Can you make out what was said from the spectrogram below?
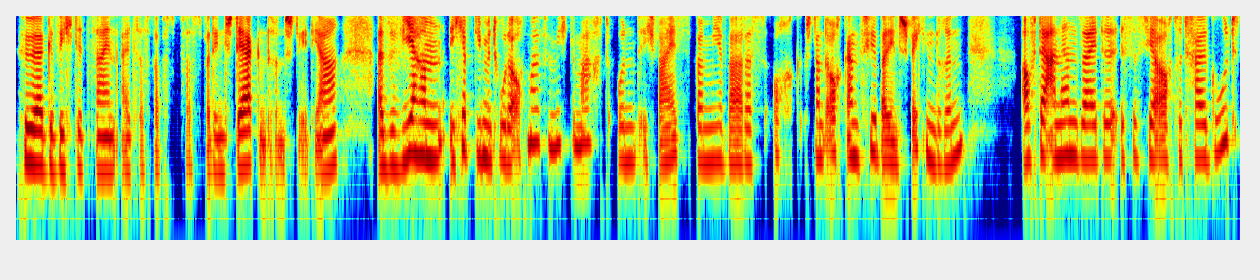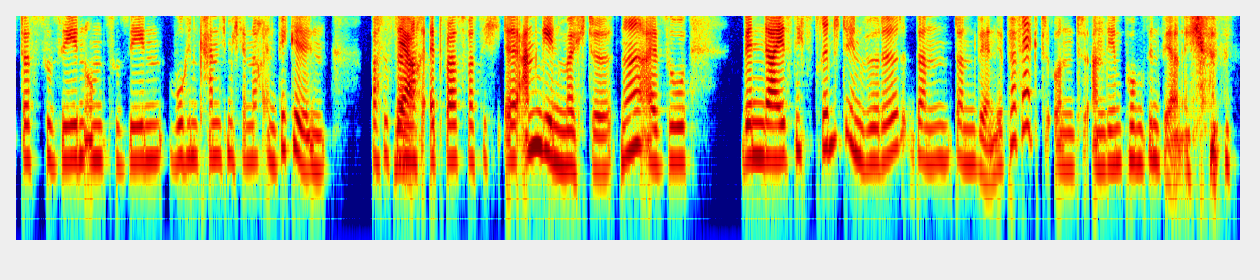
höher gewichtet sein als das, was, was bei den Stärken drin steht, ja. Also wir haben, ich habe die Methode auch mal für mich gemacht und ich weiß, bei mir war das auch, stand auch ganz viel bei den Schwächen drin. Auf der anderen Seite ist es ja auch total gut, das zu sehen, um zu sehen, wohin kann ich mich denn noch entwickeln? Was ist denn ja. noch etwas, was ich äh, angehen möchte? Ne? Also wenn da jetzt nichts drinstehen würde, dann, dann wären wir perfekt. Und an dem Punkt sind wir ja nicht.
